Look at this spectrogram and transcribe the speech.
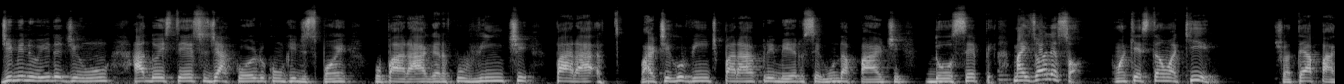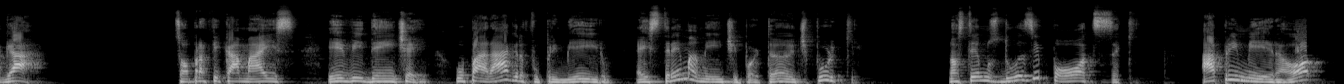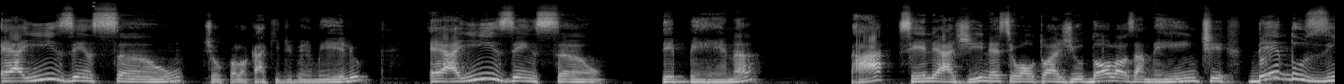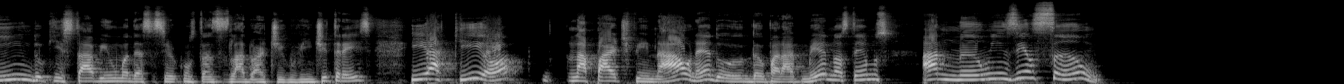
diminuída de 1 um a 2 terços, de acordo com o que dispõe o parágrafo 20, para, artigo 20, parágrafo 1, segunda parte do CP. Mas olha só, uma questão aqui, deixa eu até apagar, só para ficar mais evidente aí. O parágrafo primeiro é extremamente importante porque nós temos duas hipóteses aqui. A primeira, ó, é a isenção, deixa eu colocar aqui de vermelho, é a isenção de pena, tá? Se ele agir, né, se o autor agiu dolosamente, deduzindo que estava em uma dessas circunstâncias lá do artigo 23, e aqui, ó, na parte final, né, do, do parágrafo primeiro, nós temos a não isenção.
